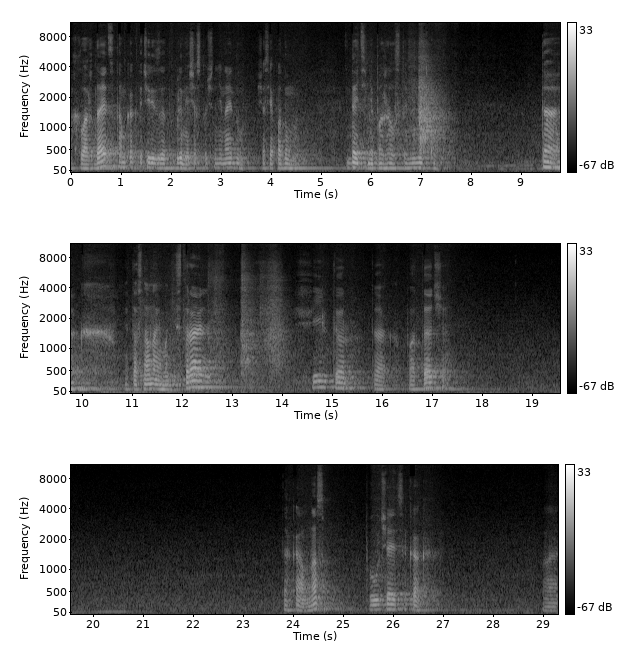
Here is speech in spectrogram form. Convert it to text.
охлаждается там как-то через это. Блин, я сейчас точно не найду. Сейчас я подумаю. Дайте мне, пожалуйста, минутку. Так, это основная магистраль, фильтр, так, подача. Так, а у нас получается как? А,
